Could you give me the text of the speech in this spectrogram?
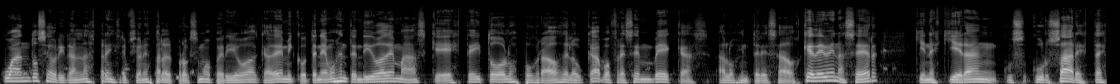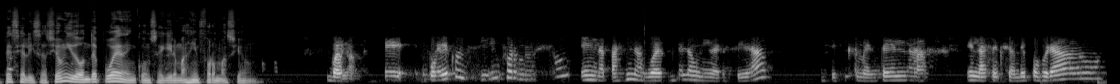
cuándo se abrirán las preinscripciones para el próximo periodo académico. Tenemos entendido además que este y todos los posgrados de la UCAP ofrecen becas a los interesados. ¿Qué deben hacer quienes quieran cursar esta especialización y dónde pueden conseguir más información? Bueno, eh, puede conseguir información en la página web de la universidad, específicamente en la, en la sección de posgrado,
